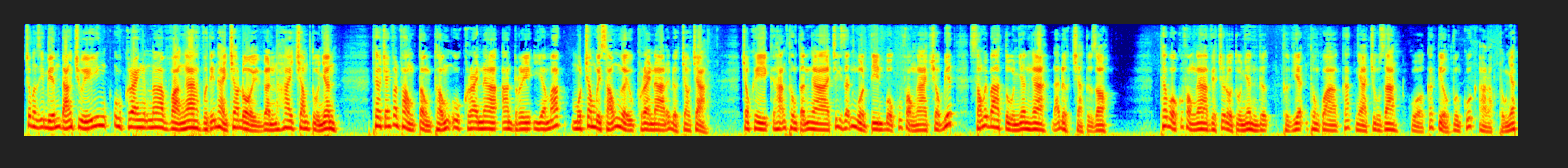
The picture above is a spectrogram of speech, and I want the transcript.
Trong một diễn biến đáng chú ý, Ukraine và Nga vừa tiến hành trao đổi gần 200 tù nhân. Theo tránh văn phòng Tổng thống Ukraine Andriy Yermak, 116 người Ukraine đã được trao trả. Trong khi các hãng thông tấn Nga trích dẫn nguồn tin Bộ Quốc phòng Nga cho biết 63 tù nhân Nga đã được trả tự do. Theo Bộ Quốc phòng Nga, việc trao đổi tù nhân được thực hiện thông qua các nhà trung gian của các tiểu vương quốc Ả Rập Thống Nhất.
